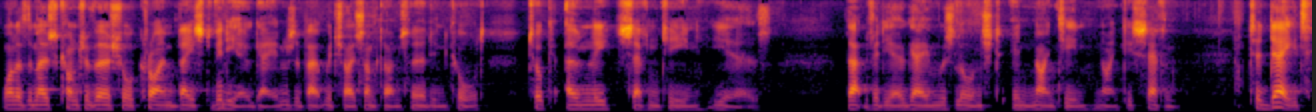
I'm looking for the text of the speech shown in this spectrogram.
one of the most controversial crime based video games about which I sometimes heard in court, took only 17 years. That video game was launched in 1997. To date,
